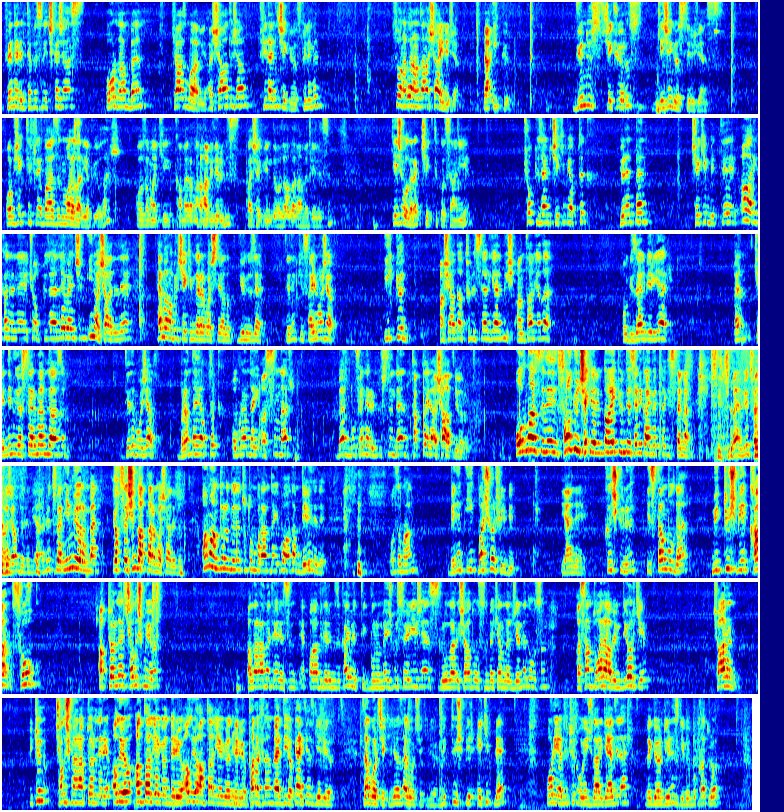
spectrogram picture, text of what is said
Fener'in tepesine çıkacağız. Oradan ben Kazım abi aşağı atacağım. Finalini çekiyoruz filmin. Sonra ben oradan aşağı ineceğim. Daha ilk gün. Gündüz çekiyoruz, gece göstereceğiz. Objektifle bazı numaralar yapıyorlar. O zamanki kameraman abilerimiz, Paşa Gündoğdu Allah rahmet eylesin. Gece olarak çektik o sahneyi. Çok güzel bir çekim yaptık. Yönetmen çekim bitti. Harika dedi, çok güzel. Levent'çim in aşağı dedi. Hemen o bir çekimlere başlayalım gündüze. Dedim ki sayın hocam İlk gün aşağıda turistler gelmiş Antalya'da. O güzel bir yer. Ben kendimi göstermem lazım. Dedim hocam branda yaptık. O brandayı assınlar. Ben bu fenerin üstünden taklayla aşağı atlıyorum. Olmaz dedi. Son gün çekelim. Daha ilk günde seni kaybetmek istemem. ben lütfen hocam dedim ya. Lütfen inmiyorum ben. Yoksa şimdi atlarım aşağı dedim. Aman durun dedi tutun brandayı. Bu adam deli dedi. O zaman benim ilk başrol filmim. Yani kış günü İstanbul'da müthiş bir kar, soğuk. Aktörler çalışmıyor. Allah rahmet eylesin. Hep abilerimizi kaybettik. Bunu mecbur söyleyeceğiz. Ruhları şad olsun, mekanları cennet olsun. Hasan Tuval abim diyor ki çağırın bütün çalışmayan aktörleri alıyor Antalya'ya gönderiyor. Alıyor Antalya'ya gönderiyor. Para falan verdiği yok. Herkes geliyor. Zagor çekiliyor, Zagor çekiliyor. Müthiş bir ekiple oraya bütün oyuncular geldiler ve gördüğünüz gibi bu kadro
